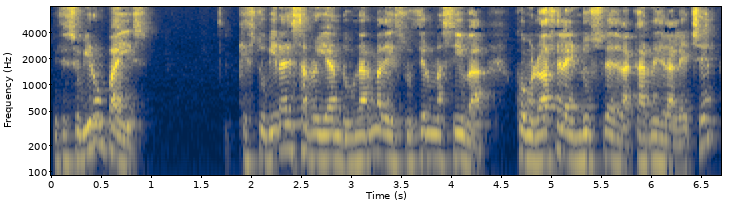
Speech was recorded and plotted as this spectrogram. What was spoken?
dice, si hubiera un país que estuviera desarrollando un arma de destrucción masiva como lo hace la industria de la carne y de la leche,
